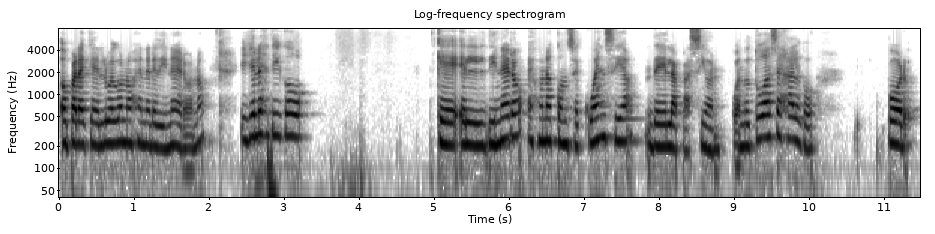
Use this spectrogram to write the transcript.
o para que luego no genere dinero, ¿no? Y yo les digo, que el dinero es una consecuencia de la pasión. Cuando tú haces algo por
